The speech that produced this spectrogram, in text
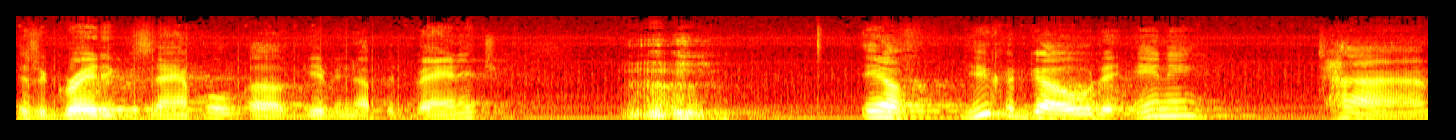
is a great example of giving up advantage. if you could go to any time,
